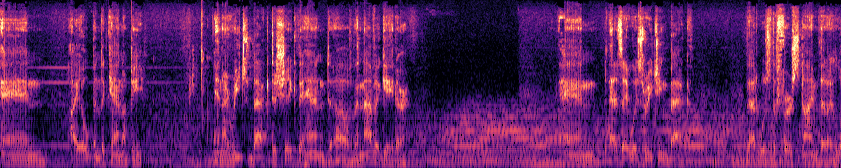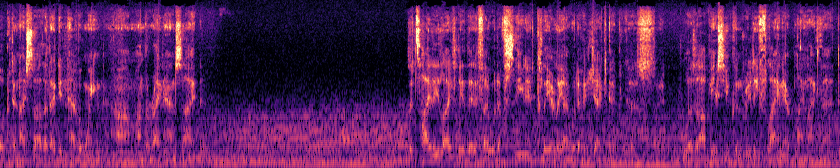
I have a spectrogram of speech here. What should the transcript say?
And I opened the canopy and I reached back to shake the hand of the navigator. And as I was reaching back, that was the first time that I looked and I saw that I didn't have a wing um, on the right hand side. It's highly likely that if I would have seen it clearly, I would have ejected because it was obvious you couldn't really fly an airplane like that.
